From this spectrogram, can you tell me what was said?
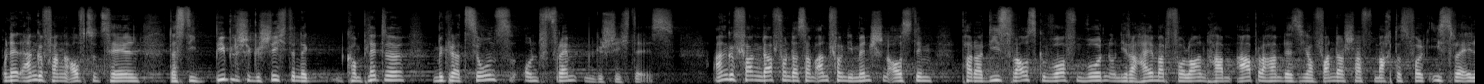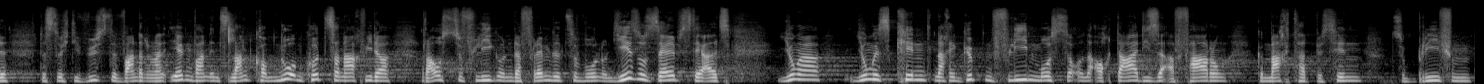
Und er hat angefangen aufzuzählen, dass die biblische Geschichte eine komplette Migrations- und Fremdengeschichte ist. Angefangen davon, dass am Anfang die Menschen aus dem Paradies rausgeworfen wurden und ihre Heimat verloren haben. Abraham, der sich auf Wanderschaft macht, das Volk Israel, das durch die Wüste wandert und dann irgendwann ins Land kommt, nur um kurz danach wieder rauszufliegen und in der Fremde zu wohnen. Und Jesus selbst, der als junger, junges Kind nach Ägypten fliehen musste und auch da diese Erfahrung gemacht hat, bis hin zu Briefen,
